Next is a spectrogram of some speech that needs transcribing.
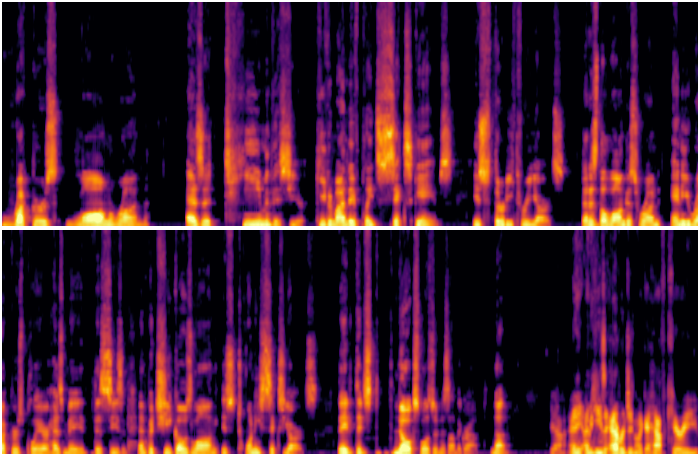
Rutgers' long run as a team this year, keep in mind they've played six games, is 33 yards. That is the longest run any Rutgers player has made this season. And Pacheco's long is 26 yards. They, they just no explosiveness on the ground, none. Yeah, and he, I mean he's averaging like a half carry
